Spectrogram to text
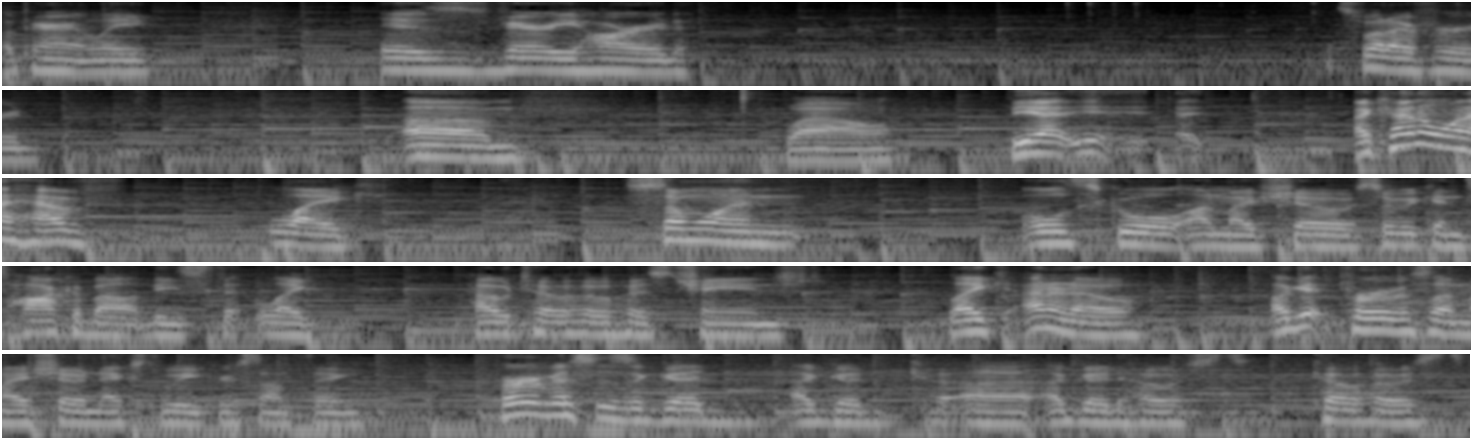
apparently, is very hard. That's what I've heard. Um, wow. But yeah, I kind of want to have, like, someone old school on my show so we can talk about these, like, how Touhou has changed. Like, I don't know, I'll get Purvis on my show next week or something. Purvis is a good, a good, uh, a good host, co-host.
